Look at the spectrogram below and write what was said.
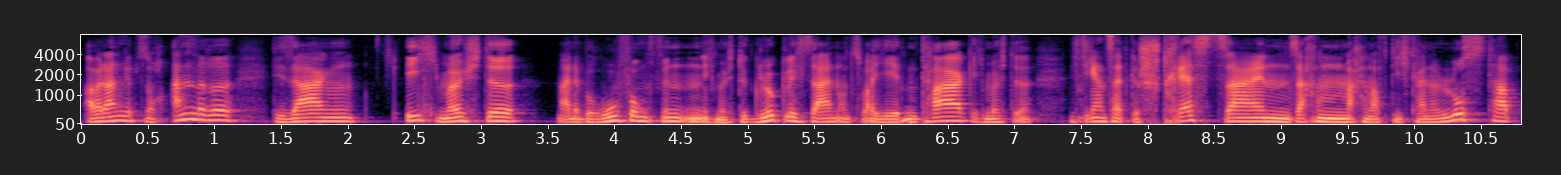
Aber dann gibt es noch andere, die sagen, ich möchte meine Berufung finden, ich möchte glücklich sein und zwar jeden Tag. Ich möchte nicht die ganze Zeit gestresst sein, Sachen machen, auf die ich keine Lust habe.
